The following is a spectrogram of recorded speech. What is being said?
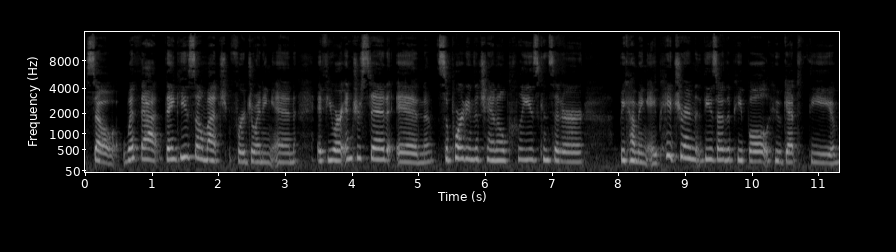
So with that, thank you so much for joining in. If you are interested in supporting the channel, please consider becoming a patron. These are the people who get the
